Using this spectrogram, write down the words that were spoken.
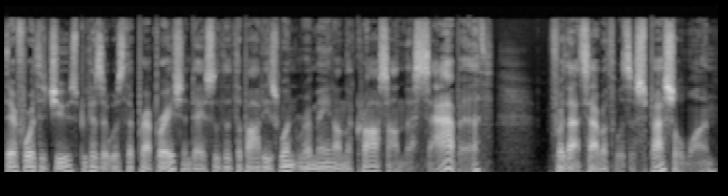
Therefore the Jews, because it was the preparation day, so that the bodies wouldn't remain on the cross on the Sabbath, for that Sabbath was a special one,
